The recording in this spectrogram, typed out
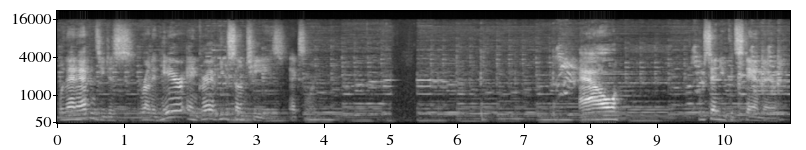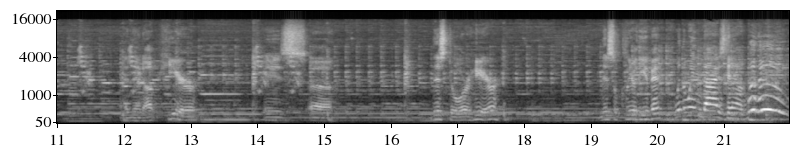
When that happens, you just run in here and grab you some cheese. Excellent. Ow. Who said you could stand there? And then up here is uh, this door here. And this will clear the event when the wind dies down. Woohoo!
